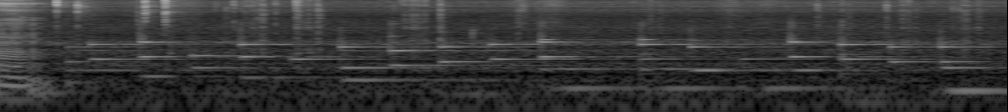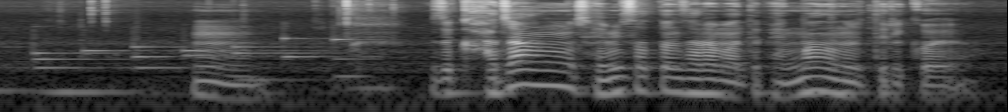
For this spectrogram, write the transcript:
예. 음. 그래서 가장 재밌었던 사람한테 100만 원을 드릴 거예요.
